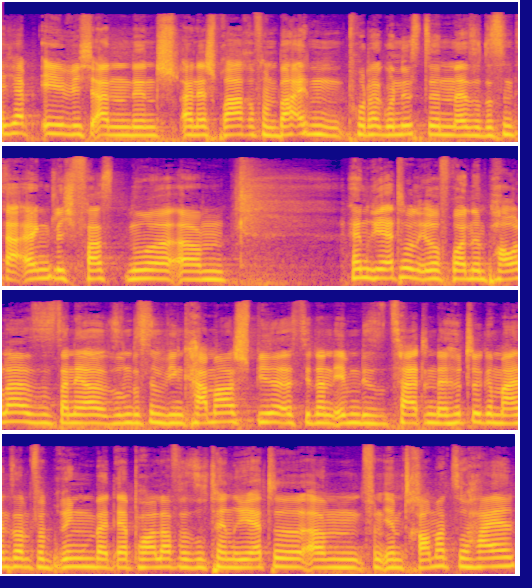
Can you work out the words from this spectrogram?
Ich habe ewig an, den, an der Sprache von beiden Protagonistinnen, also das sind ja eigentlich fast nur ähm, Henriette und ihre Freundin Paula. Es ist dann ja so ein bisschen wie ein Kammerspiel, als die dann eben diese Zeit in der Hütte gemeinsam verbringen, bei der Paula versucht, Henriette ähm, von ihrem Trauma zu heilen.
